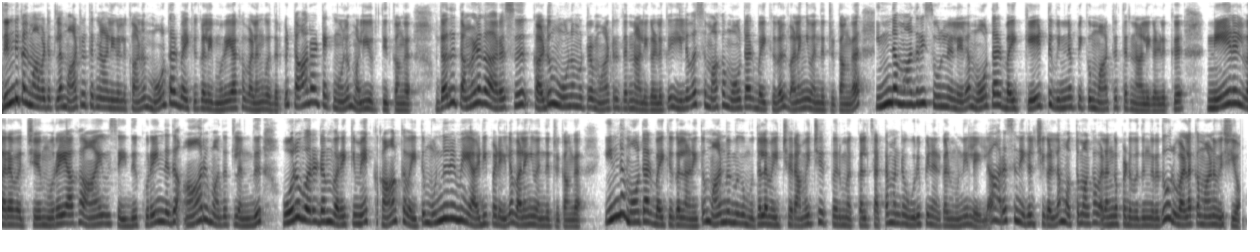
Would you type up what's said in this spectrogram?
திண்டுக்கல் மாவட்டத்தில் மாற்றுத்திறனாளிகளுக்கான மோட்டார் பைக்குகளை முறையாக வழங்குவதற்கு டாரா டெக் மூலம் வலியுறுத்தியிருக்காங்க. அதாவது தமிழக அரசு கடும் ஊனமுற்ற மாற்றுத்திறனாளிகளுக்கு இலவசமாக மோட்டார் பைக்குகள் வழங்கி வந்துட்டுருக்காங்க. இந்த மாதிரி சூழ்நிலையில் மோட்டார் பைக் கேட்டு விண்ணப்பிக்கும் மாற்றுத்திறனாளிகளுக்கு நேரில் வர வச்சு முறையாக ஆய்வு செய்து குறைந்தது ஆறு மாதத்துலேருந்து ஒரு வருடம் வரைக்குமே காக்க வைத்து முன்னுரிமை அடிப்படையில் வழங்கி வந்துட்டுருக்காங்க. இந்த மோட்டார் பைக்குகள் அனைத்தும் மாண்புமிகு முதலமைச்சர் அமைச்சர் பெருமக்கள் சட்டமன்ற உறுப்பினர்கள் முன்னிலையில் அரசு நிகழ்ச்சிகளில் மொத்தமாக வழங்கப்படுவதுங்கிறது ஒரு வழக்கமான விஷயம்.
